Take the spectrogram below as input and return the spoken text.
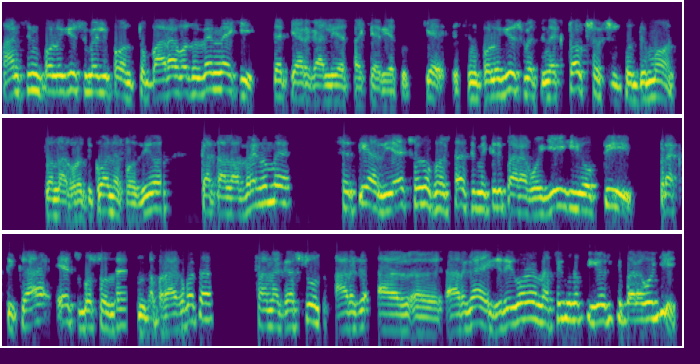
Αν συνυπολογίσουμε λοιπόν τον παράγοντα δεν έχει τέτοια εργαλεία στα χέρια του και συνυπολογίσουμε την εκτόξευση των τιμών των αγροτικών εφοδίων, καταλαβαίνουμε σε τι αδιέξοδο έχουν φτάσει οι μικροί παραγωγοί, οι οποίοι πρακτικά έτσι όπως οδεύουν τα πράγματα, θα αναγκαστούν αργά, α- αργά ή γρήγορα να φύγουν από τη γεωργική παραγωγή.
